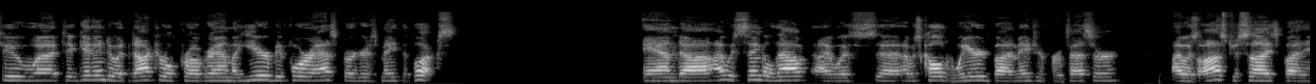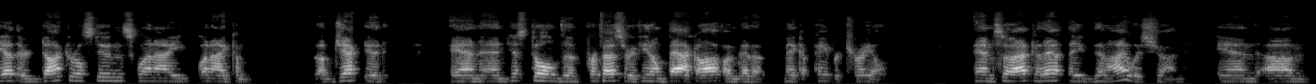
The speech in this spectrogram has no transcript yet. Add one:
to uh, to get into a doctoral program a year before Asperger's made the books, and uh, I was singled out. I was uh, I was called weird by a major professor. I was ostracized by the other doctoral students when I when I com- objected, and and just told the professor, if you don't back off, I'm going to make a paper trail. And so after that, they then I was shunned, and um,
